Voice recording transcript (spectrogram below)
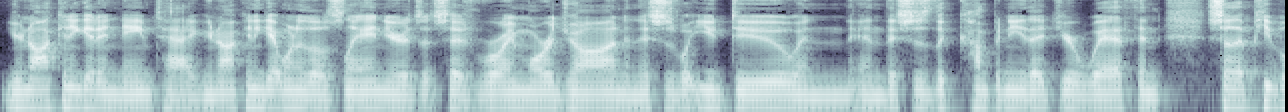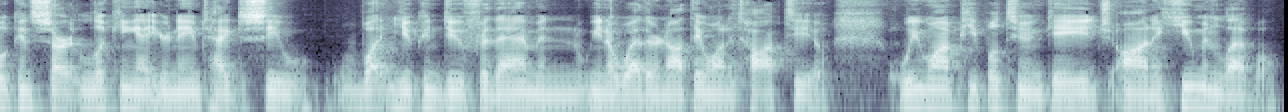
you're not going to get a name tag. You're not going to get one of those lanyards that says Roy Morejon and this is what you do and and this is the company that you're with and so that people can start looking at your name tag to see what you can do for them and you know whether or not they want to talk to you. We want people to engage on a human level.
